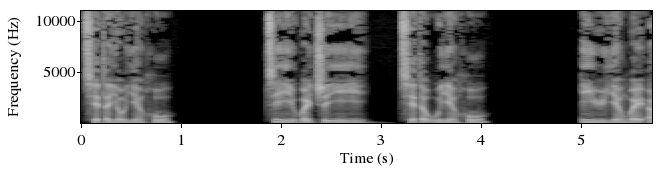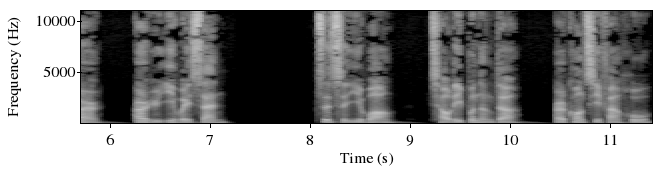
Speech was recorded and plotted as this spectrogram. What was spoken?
且得有言乎？既以谓之一矣，且得无言乎？一与言为二，二与一为三。自此以往，巧立不能的，而况其繁乎？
